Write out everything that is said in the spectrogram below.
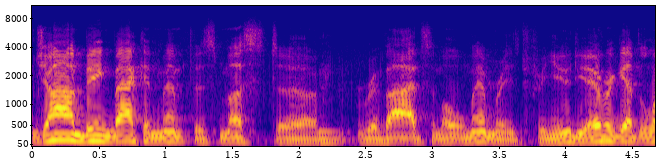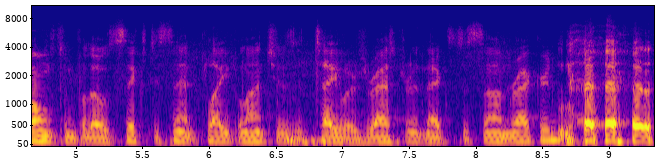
John, being back in Memphis must um, revive some old memories for you. Do you ever get lonesome for those 60 cent plate lunches at Taylor's restaurant next to Sun Records?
